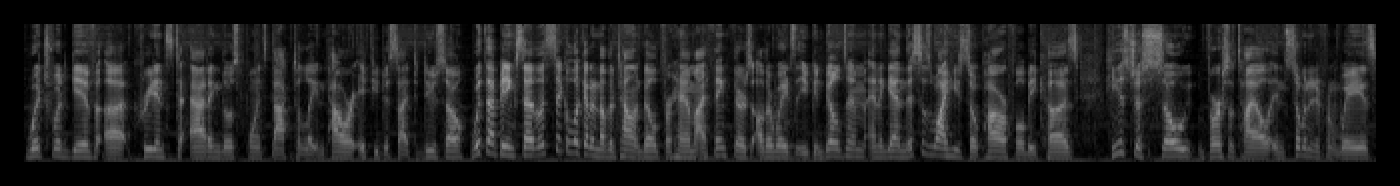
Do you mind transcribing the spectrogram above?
which would give uh, credence to adding those points back to latent power if you decide to do so. With that being said let's take a look at another talent build for him. I think there's other ways that you can build him and again this is why he's so powerful because he is just so versatile in so many different ways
